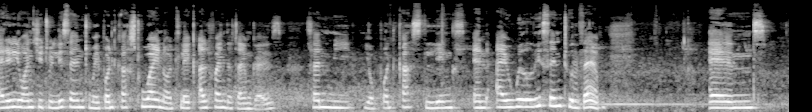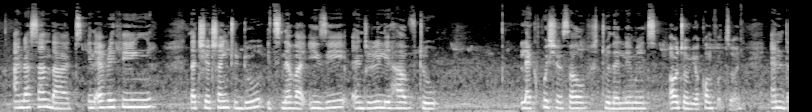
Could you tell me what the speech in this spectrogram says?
I really want you to listen to my podcast, why not? Like I'll find the time guys. Send me your podcast links and I will listen to them. And understand that in everything that you're trying to do, it's never easy, and you really have to like push yourself to the limit out of your comfort zone. And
